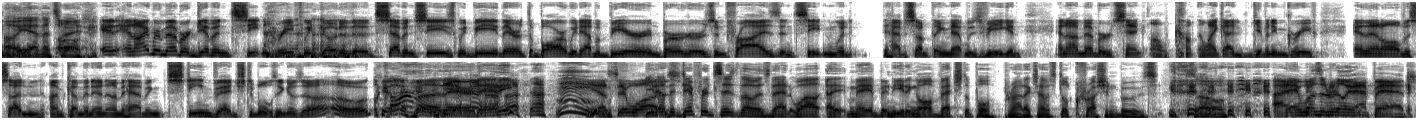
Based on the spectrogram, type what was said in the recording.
Oh yeah, that's Oh, right. and, and I remember giving Seton grief. We'd go to the Seven Seas. We'd be there at the bar. We'd have a beer and burgers and fries, and Seton would have something that was vegan. And I remember saying, "Oh, come!" Like I'd given him grief, and then all of a sudden, I'm coming in. I'm having steamed vegetables. He goes, "Oh, okay." Karma there. Danny. Hmm. Yes, it was. You know, the difference is though is that while I may have been eating all vegetable products, I was still crushing booze, so I, it wasn't really that bad.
